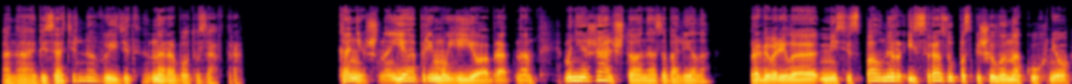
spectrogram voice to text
она обязательно выйдет на работу завтра». «Конечно, я приму ее обратно. Мне жаль, что она заболела. Проговорила миссис Палмер и сразу поспешила на кухню.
